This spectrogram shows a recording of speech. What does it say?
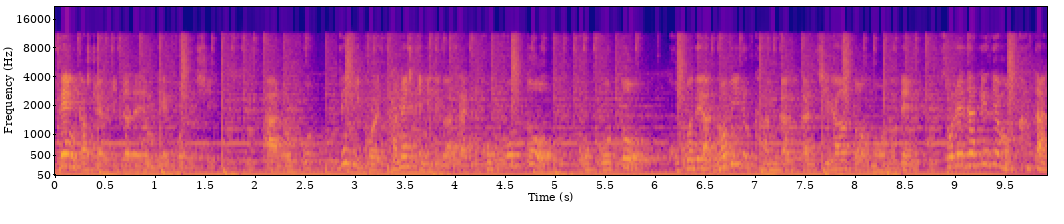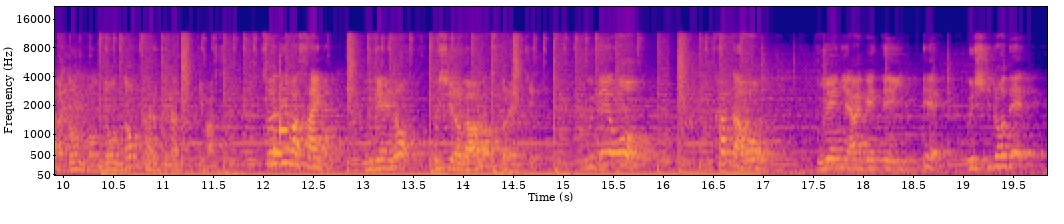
全箇所やっていただいても結構ですし。あのぜひこれ試してみてください。こことこことここでは伸びる感覚が違うと思うのでそれだけでも肩がどんどんどんどん軽くなってきます。それでは最後腕の後ろ側のストレッチ。腕を肩を上に上げていって後ろで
